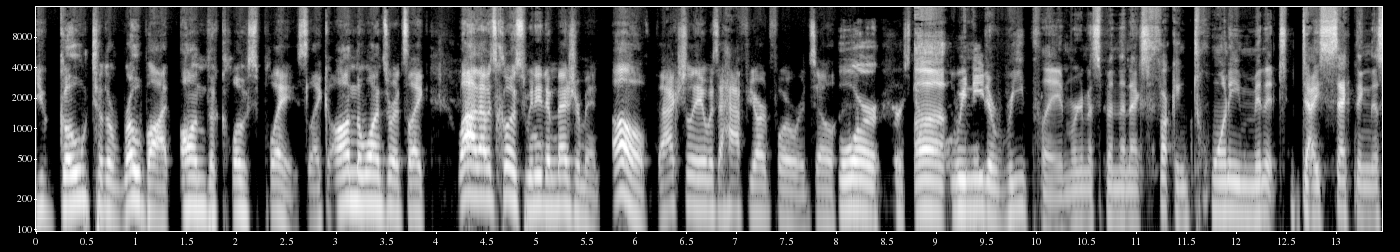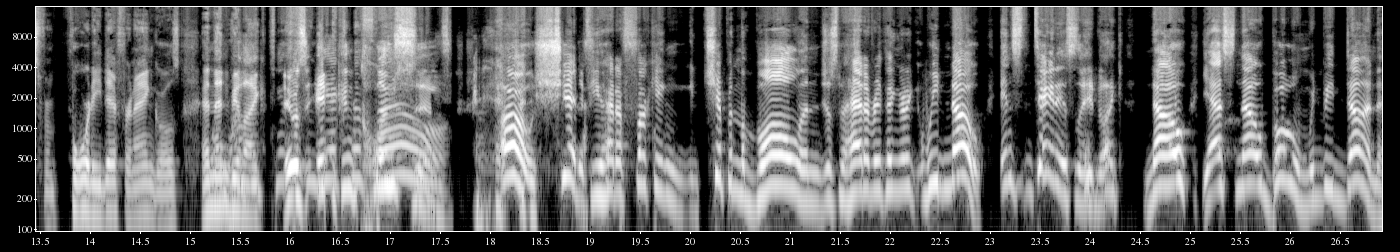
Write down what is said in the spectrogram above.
you go to the robot on the close plays, like on the ones where it's like, wow, that was close. We need a measurement. Oh, actually, it was a half yard forward. So or uh we need a replay and we're gonna spend the next fucking 20 minutes dissecting this from 40 different angles and then Well, be like it was inconclusive oh shit if you had a fucking chip in the ball and just had everything we'd know instantaneously It'd be like no yes no boom we'd be done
